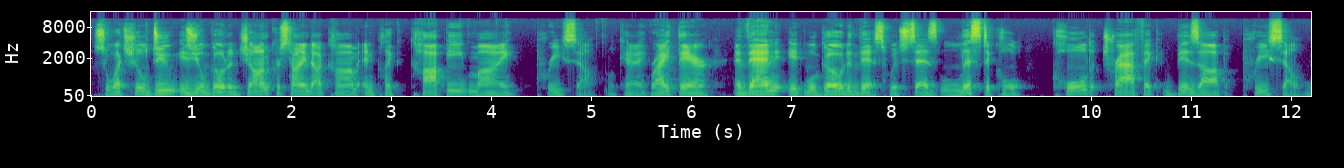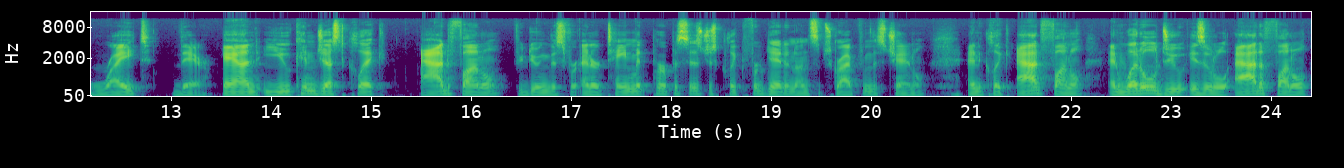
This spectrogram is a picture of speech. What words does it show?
So what you'll do is you'll go to johncrestani.com and click copy my pre-sale, okay? Right there. And then it will go to this, which says listicle cold traffic BizOp pre-sale right there. And you can just click add funnel. If you're doing this for entertainment purposes, just click forget and unsubscribe from this channel and click add funnel. And what it'll do is it'll add a funnel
